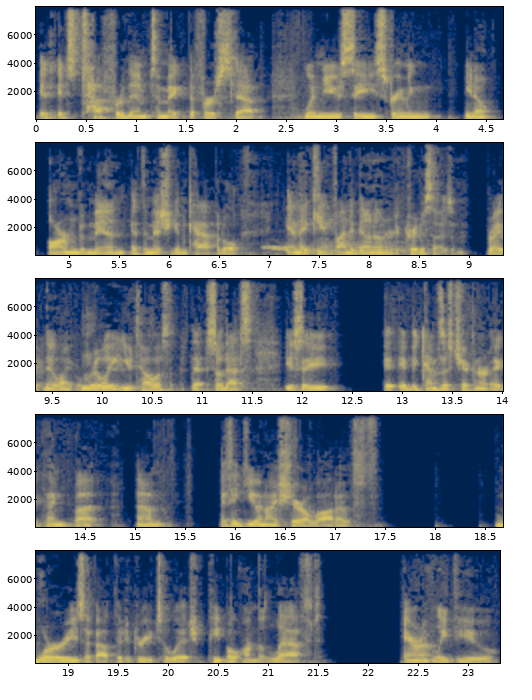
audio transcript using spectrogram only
it, it's tough for them to make the first step when you see screaming, you know, armed men at the Michigan Capitol and they can't find a gun owner to criticize them, right? They're like, hmm. really? You tell us that? So that's, you see, it, it becomes this chicken or egg thing. But um, I think you and I share a lot of worries about the degree to which people on the left errantly view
